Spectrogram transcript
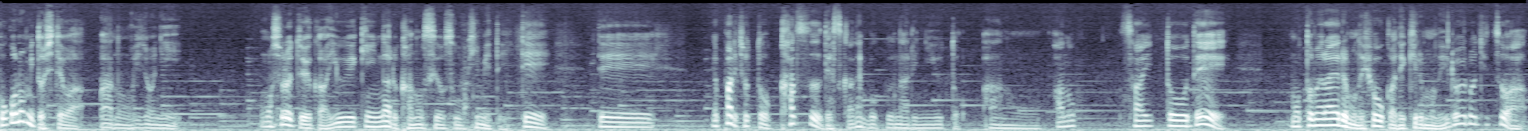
試みとしてはあの非常に面白いというか有益になる可能性をすごく秘めていてでやっぱりちょっと数ですかね僕なりに言うと。あのあのサイトで求められるもの評価できるものいろいろ実は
